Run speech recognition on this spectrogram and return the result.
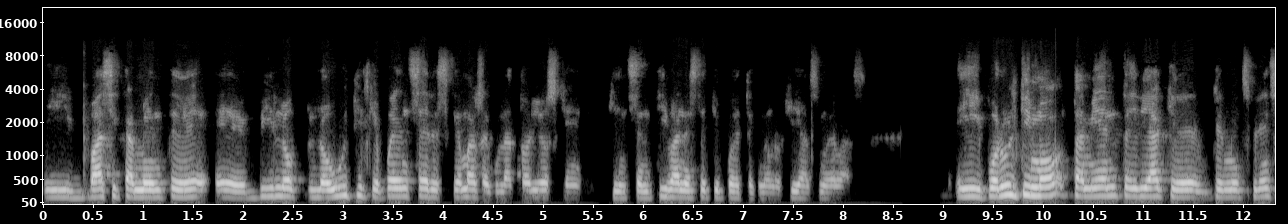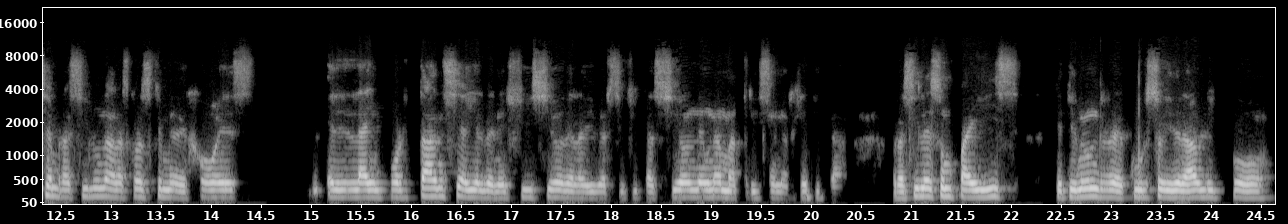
y básicamente eh, vi lo, útil que pueden ser esquemas regulatorios que, que, incentivan este tipo de tecnologías nuevas. Y por último, también te diría que, que, en mi experiencia en Brasil, una de las cosas que me dejó es la importancia y el beneficio de la diversificación de una matriz energética. Brasil es un país que tiene un recurso hidráulico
